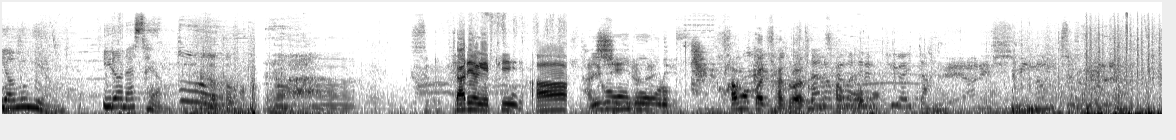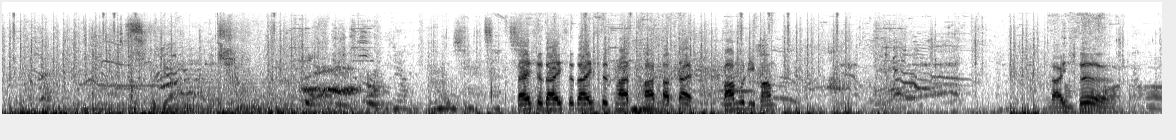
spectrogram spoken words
영웅이여 일어나세요. 바꿨구나 아, 자리야 개피. 아 1050으로 상호까지 잘 들어갈 건데 상호. 나이스 나이스 나이스 다 다다 짤. 마무리 맘. 나이스. 아,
